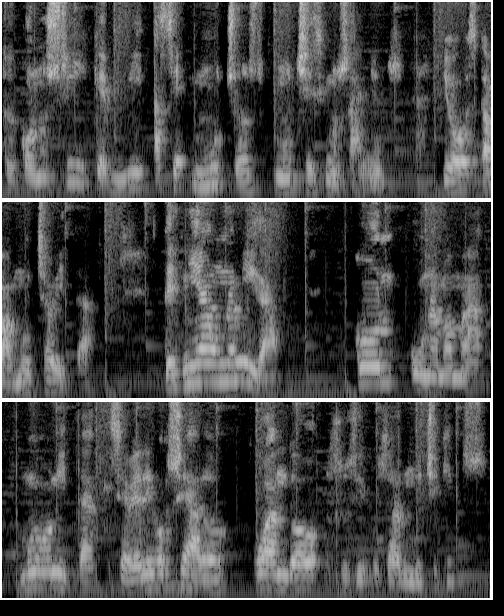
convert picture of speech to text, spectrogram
que conocí, que viví hace muchos, muchísimos años. Yo estaba muy chavita. Tenía una amiga con una mamá muy bonita que se había divorciado cuando sus hijos eran muy chiquitos.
